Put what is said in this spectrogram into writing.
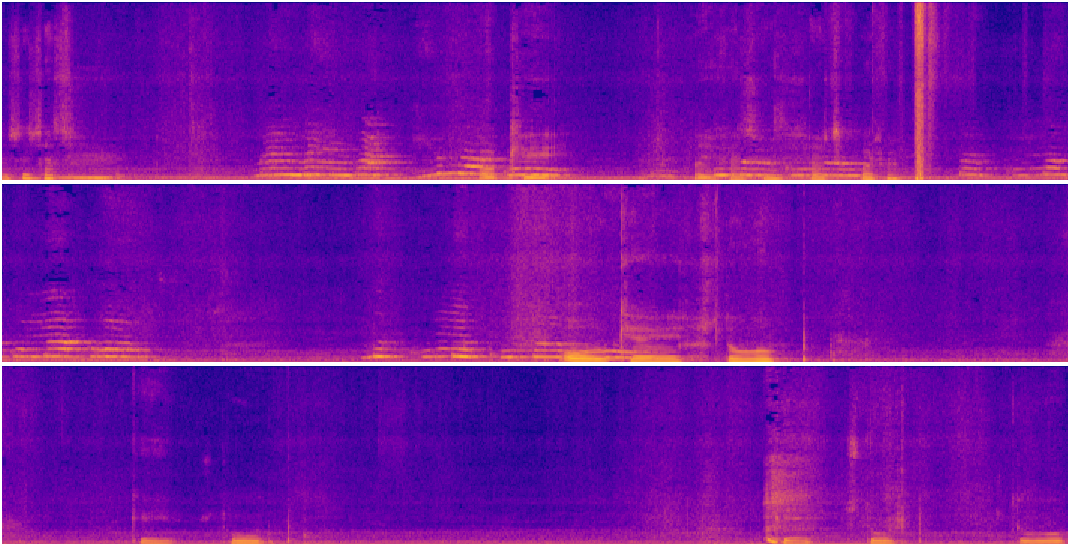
Also ist das. Okay. Okay, stopp. Okay, stopp. Okay, stopp. Stopp.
